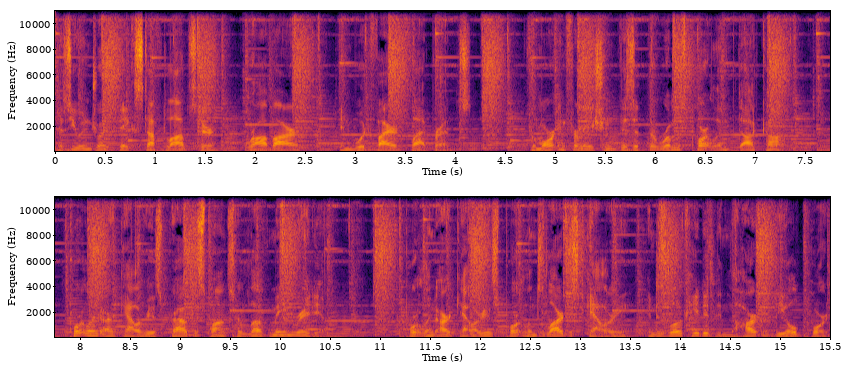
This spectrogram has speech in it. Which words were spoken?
as you enjoy baked stuffed lobster, raw bar, and wood fired flatbreads. For more information, visit theroomsportland.com. Portland Art Gallery is proud to sponsor Love Maine Radio. Portland Art Gallery is Portland's largest gallery and is located in the heart of the Old Port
